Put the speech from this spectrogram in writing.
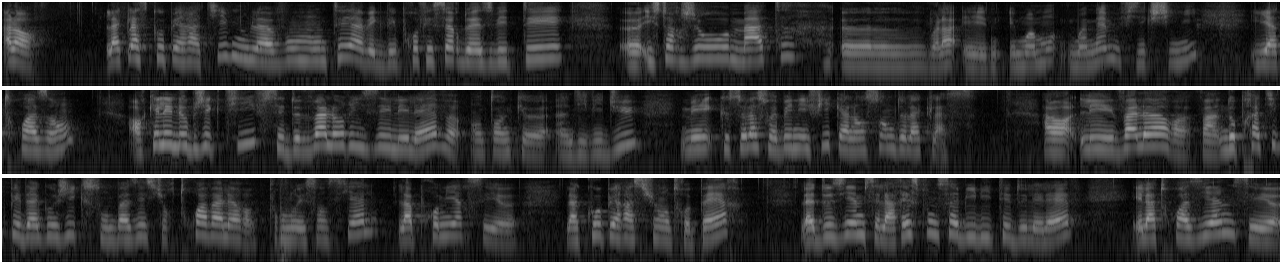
Alors, la classe coopérative, nous l'avons montée avec des professeurs de SVT, Histoire Géo, Maths, voilà, et, moi-même, Physique-Chimie, il y a trois ans. Alors quel est l'objectif? C'est de valoriser l'élève en tant qu'individu, mais que cela soit bénéfique à l'ensemble de la classe. Alors les valeurs, nos pratiques pédagogiques sont basées sur trois valeurs pour nous essentielles. La première, c'est euh, la coopération entre pairs. La deuxième, c'est la responsabilité de l'élève. Et la troisième, c'est euh,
